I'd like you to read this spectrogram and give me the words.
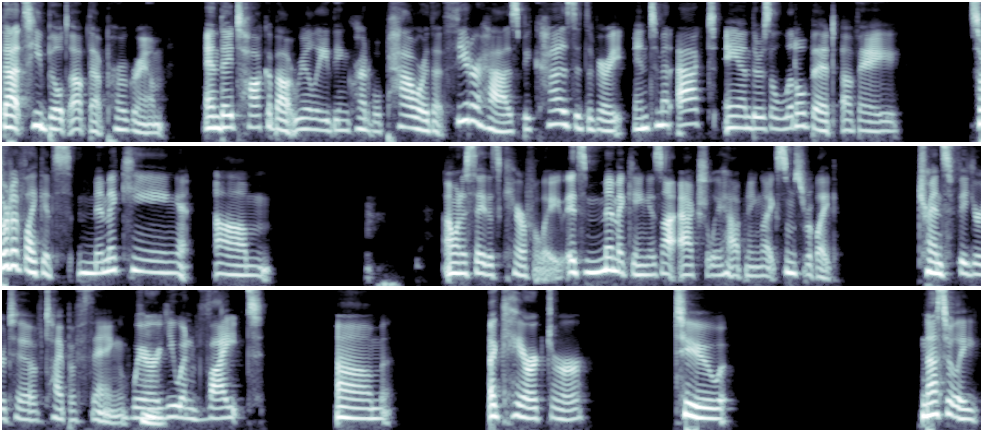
that's he built up that program. And they talk about really the incredible power that theater has because it's a very intimate act. And there's a little bit of a sort of like it's mimicking, um, I want to say this carefully. It's mimicking is not actually happening, like some sort of like transfigurative type of thing where Hmm. you invite um a character to necessarily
